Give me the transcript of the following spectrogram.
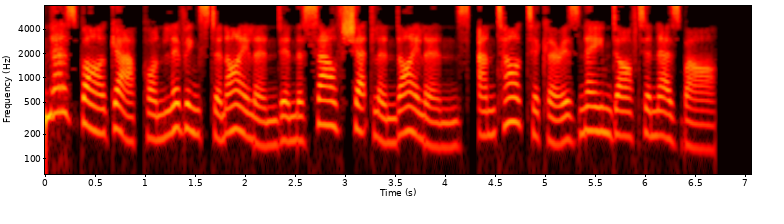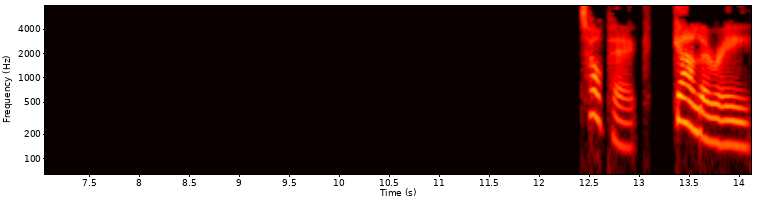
Nesbar Gap on Livingston Island in the South Shetland Islands, Antarctica is named after Nesbar. Gallery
